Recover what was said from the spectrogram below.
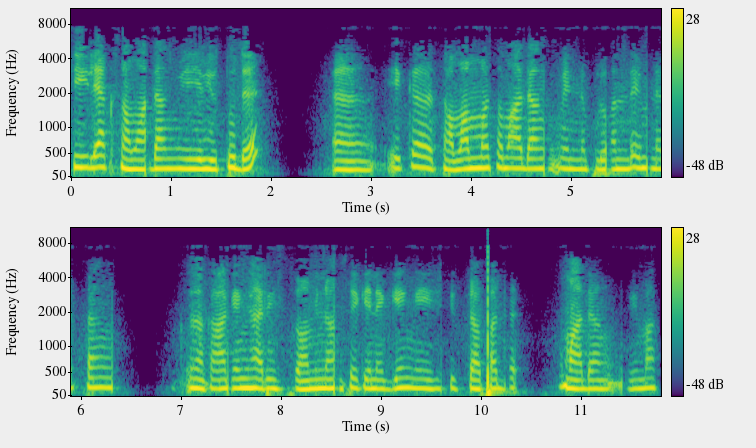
සීලයක් සමාදන් විය යුතුද? ඒක තමන්ම සමාදන් වෙන්න පුළුවන්ද? එහෙම නැත්නම් කාගෙන් හරි ස්වාමීන් වහන්සේ කෙනෙක්ගෙන් ඒ ශික්ෂාපද සමාදන් වීමක්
